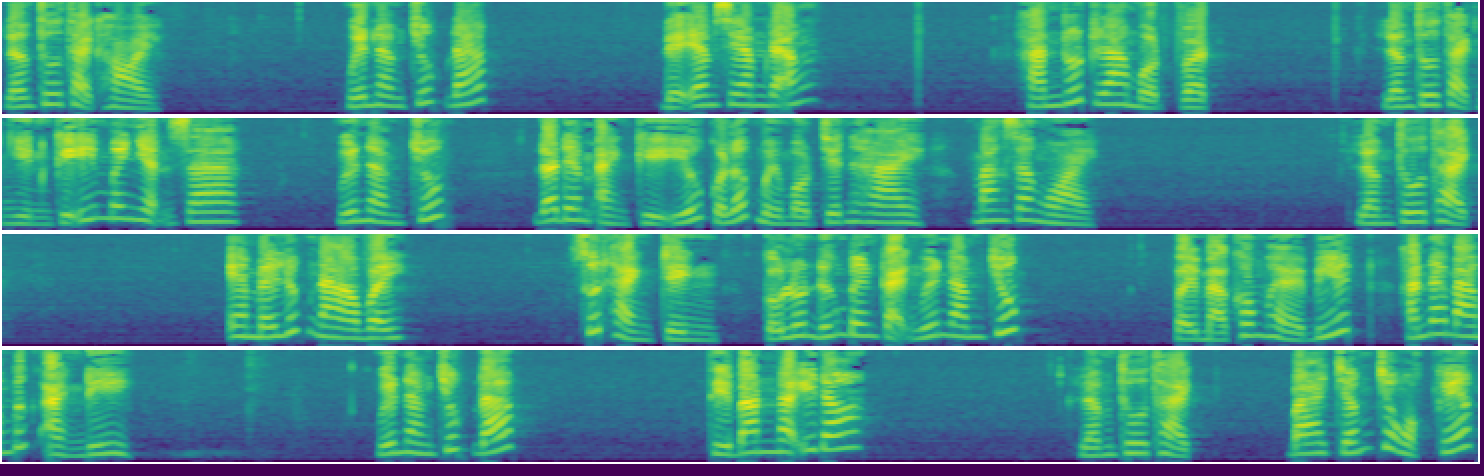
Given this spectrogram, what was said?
Lâm thu thạch hỏi. Nguyễn nam trúc đáp. Để em xem đãng hắn rút ra một vật. Lâm thu thạch nhìn kỹ mới nhận ra nguyễn nam trúc đã đem ảnh kỳ yếu của lớp mười một trên hai mang ra ngoài. Lâm thu thạch, em lấy lúc nào vậy? Suốt hành trình, cậu luôn đứng bên cạnh nguyễn nam trúc. Vậy mà không hề biết hắn đã mang bức ảnh đi. Nguyễn nam trúc đáp thì ban nãy đó. Lâm thu thạch, ba chấm cho ngoặc kép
